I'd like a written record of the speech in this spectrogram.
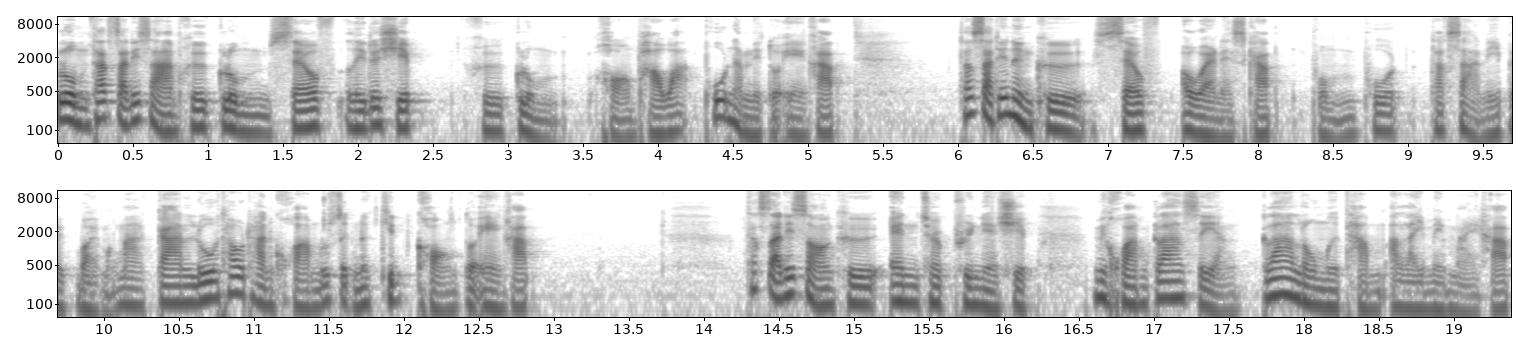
กลุ่มทักษะที่ 3 คือกลุ่ม self leadership คือกลุ่มของภาวะผู้นำในตัวเองครับ ทักษะที่ 1 คือ self awareness ครับ ผมพูดทักษะนี้ไปบ่อยมากๆ การรู้เท่าทันความรู้สึกนึกคิดของตัวเองครับ ทักษะที่ 2 คือ entrepreneurship มีความกล้าเสี่ยง กล้าลงมือทำอะไรใหม่ๆ ครับ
